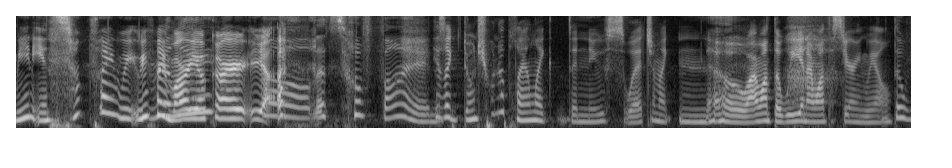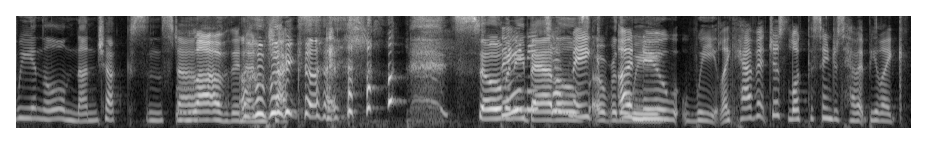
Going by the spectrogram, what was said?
me and Ian still play Wii. We play Mario Kart. Yeah. Oh, that's so fun. He's like, "Don't you want to play on like the new Switch?" I'm like, "No, I want the Wii and I want the steering wheel." the Wii and the little nunchucks and stuff. Love the Oh my nunchucks. gosh. so They many battles over the a Wii. new Wii. Like, have it just look the same. Just have it be like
